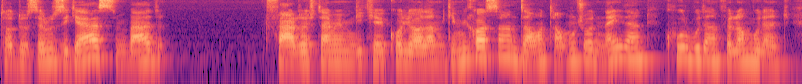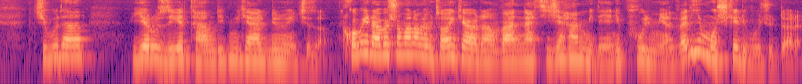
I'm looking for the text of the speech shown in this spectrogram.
تا دو سه روز دیگه است. بعد فرداش دم میگی که کلی آدم دیگه می‌خواستن. زمان تموم شد نیدن. کور بودن فلان بودن. چی بودن؟ یه روز دیگه تمدید می‌کردین و این چیزا. خب این روش رو منم امتحان کردم و نتیجه هم میده یعنی پول میاد. ولی یه مشکلی وجود داره.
